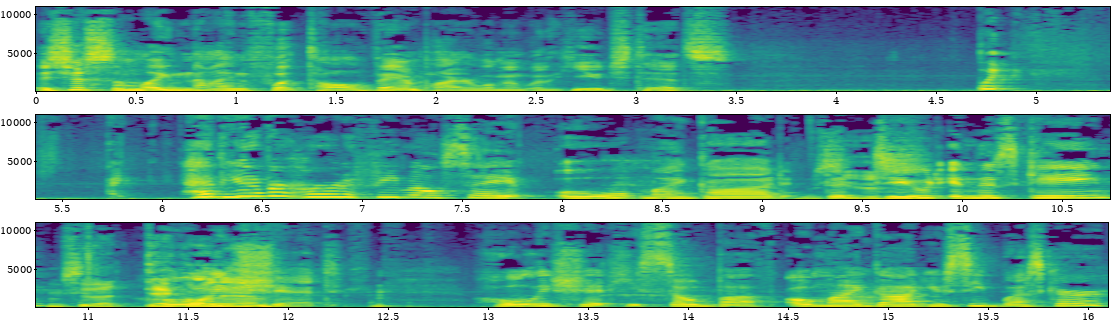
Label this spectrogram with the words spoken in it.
It's just some like nine foot tall vampire woman with huge tits. But have you ever heard a female say, "Oh my god, the this- dude in this game"? You see that dick Holy on him? shit! Holy shit, he's so buff. Oh my Yeah. god, you see Wesker?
